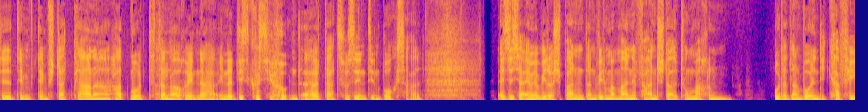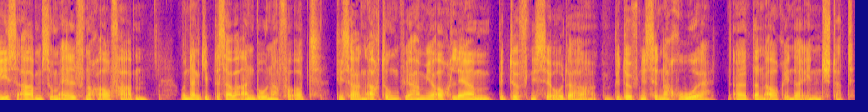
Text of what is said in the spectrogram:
dem, dem Stadtplaner Hartmut, dann auch in der, in der Diskussion äh, dazu sind in Bruchsal. Es ist ja immer wieder spannend. Dann will man mal eine Veranstaltung machen oder dann wollen die Cafés abends um elf noch aufhaben. Und dann gibt es aber Anwohner vor Ort, die sagen, Achtung, wir haben ja auch Lärmbedürfnisse oder Bedürfnisse nach Ruhe äh, dann auch in der Innenstadt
